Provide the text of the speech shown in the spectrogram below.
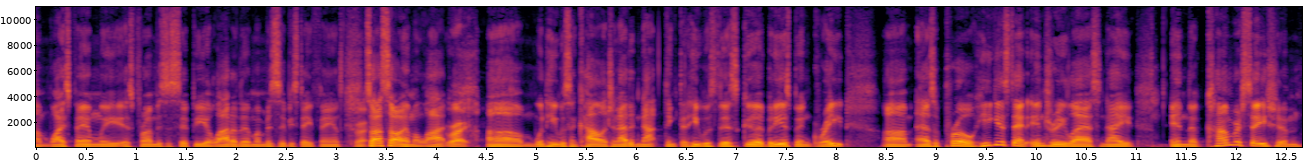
um, wife's family is from Mississippi. A lot of them are Mississippi State fans, so I saw him a lot. Right. Um, when he was in college, and I did not think that he was this good, but he has been great um, as a pro. He gets that injury last night, and the conversation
